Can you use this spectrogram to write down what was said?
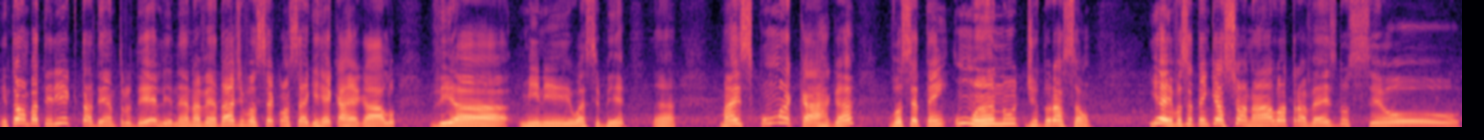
Então a bateria que está dentro dele, né, na verdade você consegue recarregá-lo via mini USB, né? Mas com uma carga você tem um ano de duração. E aí você tem que acioná-lo através do seu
